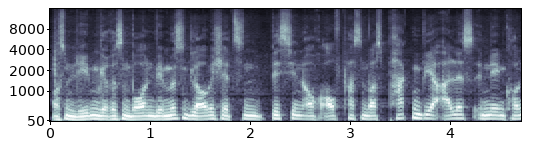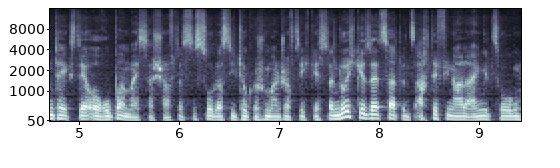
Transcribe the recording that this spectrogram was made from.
aus dem Leben gerissen worden. Wir müssen, glaube ich, jetzt ein bisschen auch aufpassen, was packen wir alles in den Kontext der Europameisterschaft. Es ist so, dass die türkische Mannschaft sich gestern durchgesetzt hat, ins Achtelfinale eingezogen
